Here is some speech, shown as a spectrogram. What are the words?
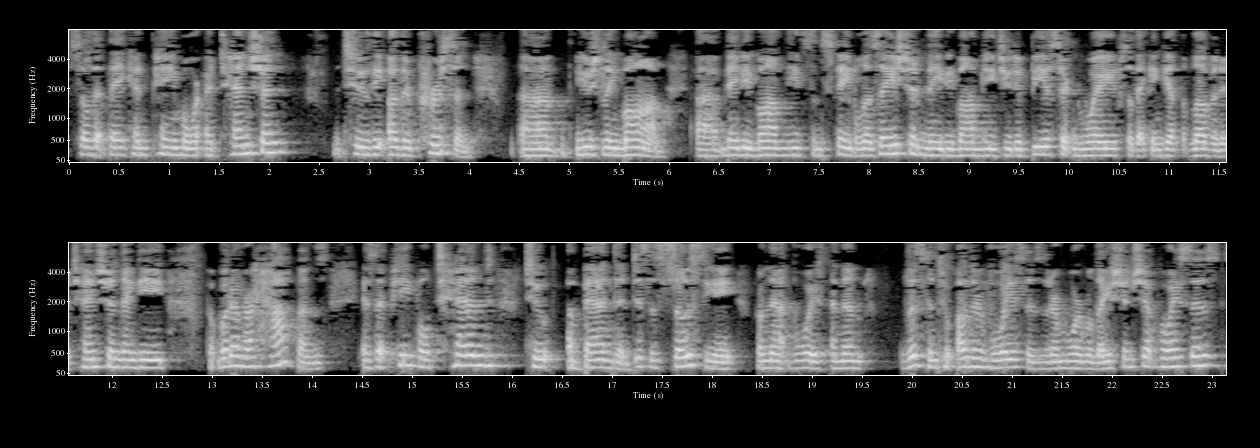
so that they can pay more attention to the other person. Uh, usually mom. Uh, maybe mom needs some stabilization. Maybe mom needs you to be a certain way so they can get the love and attention they need. But whatever happens is that people tend to abandon, disassociate from that voice and then listen to other voices that are more relationship voices,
